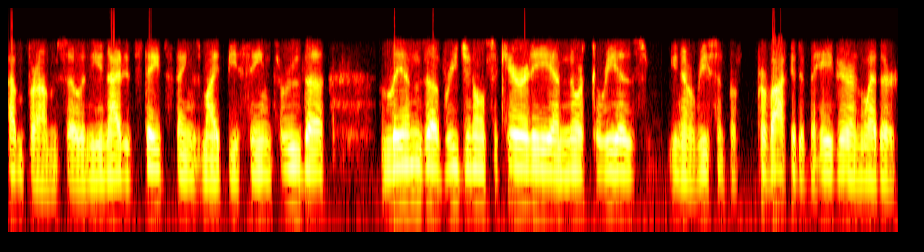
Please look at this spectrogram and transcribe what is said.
come from. So in the United States, things might be seen through the lens of regional security and North Korea's, you know, recent provocative behavior and whether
